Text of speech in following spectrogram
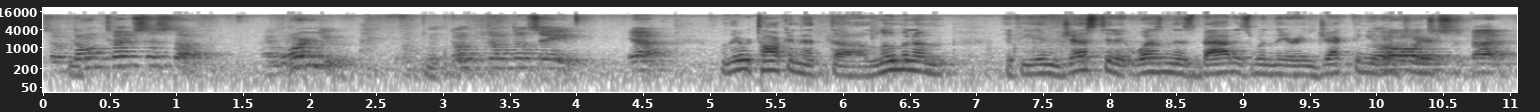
So don't touch this stuff. I warned you. Don't, don't, don't say, yeah, Well, they were talking that uh, aluminum, if you ingested it, wasn't as bad as when they were injecting it into oh, your. it's just as bad.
